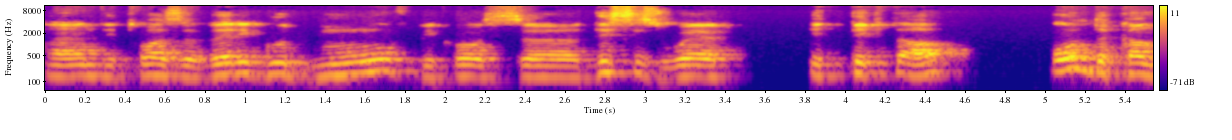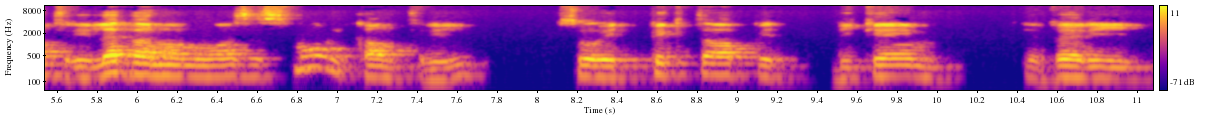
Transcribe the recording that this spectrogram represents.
and it was a very good move because uh, this is where it picked up. All the country, Lebanon was a small country, so it picked up, it became a very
